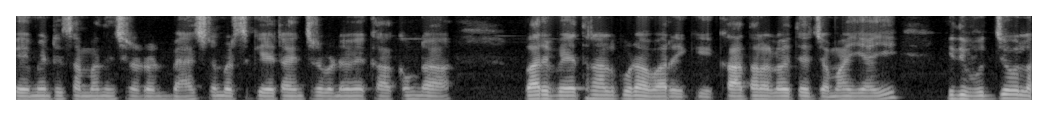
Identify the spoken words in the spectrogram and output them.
పేమెంట్‌కి సంబంధించినటువంటి బ్యాచ్ నెంబర్స్ కేటాయించబడమే కాకుండా, వారి వేతనాలు కూడా వారికి ఖాతాలలో అయితే జమ అయ్యాయి. ఇది ఉద్యోగుల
